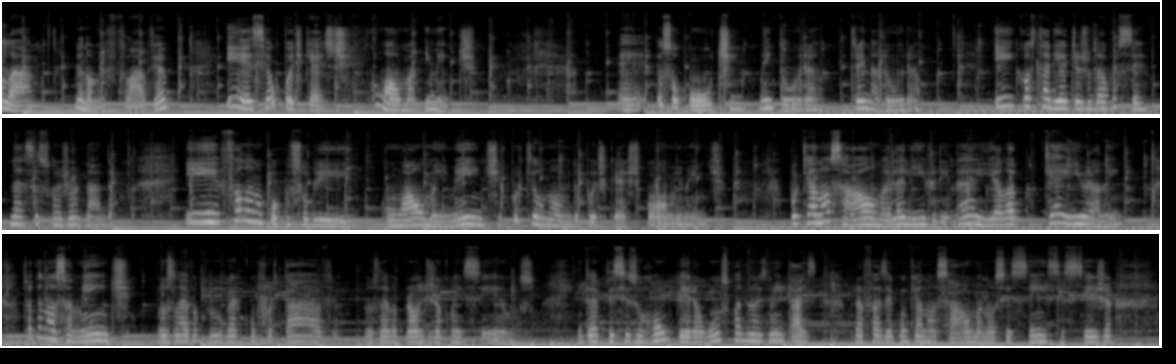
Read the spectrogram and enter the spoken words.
Olá, meu nome é Flávia e esse é o podcast Com Alma e Mente. É, eu sou coaching, mentora, treinadora e gostaria de ajudar você nessa sua jornada. E falando um pouco sobre Com Alma e Mente, por que o nome do podcast Com Alma e Mente? Porque a nossa alma ela é livre, né? E ela quer ir além. Só que a nossa mente nos leva para um lugar confortável, nos leva para onde já conhecemos. Então é preciso romper alguns padrões mentais para fazer com que a nossa alma, a nossa essência seja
